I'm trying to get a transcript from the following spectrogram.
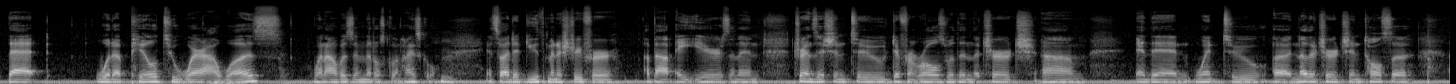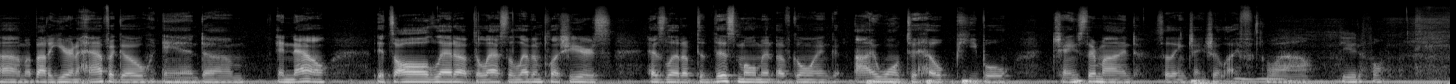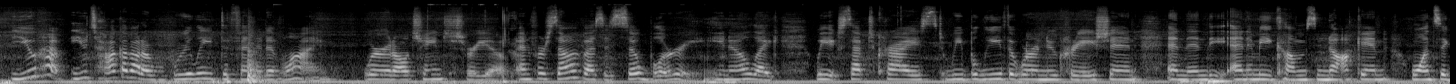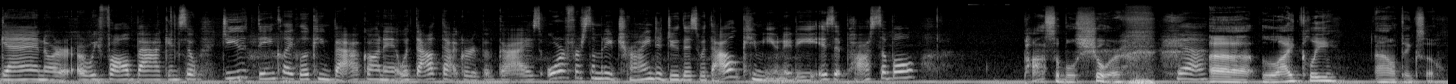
that would appeal to where I was when I was in middle school and high school, and so I did youth ministry for about eight years, and then transitioned to different roles within the church. Um, and then went to another church in Tulsa um, about a year and a half ago, and um, and now it's all led up. The last eleven plus years has led up to this moment of going. I want to help people change their mind so they can change their life. Wow. Beautiful. You have you talk about a really definitive line where it all changed for you. And for some of us it's so blurry, you know, like we accept Christ, we believe that we're a new creation, and then the enemy comes knocking once again or, or we fall back. And so do you think like looking back on it without that group of guys or for somebody trying to do this without community, is it possible? Possible, sure. Yeah. Uh, likely, I don't think so.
